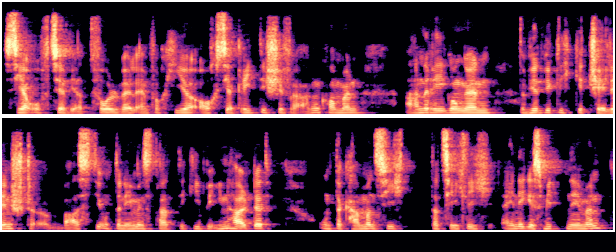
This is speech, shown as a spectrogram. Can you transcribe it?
sehr oft sehr wertvoll, weil einfach hier auch sehr kritische Fragen kommen, Anregungen. Da wird wirklich gechallenged, was die Unternehmensstrategie beinhaltet. Und da kann man sich tatsächlich einiges mitnehmen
